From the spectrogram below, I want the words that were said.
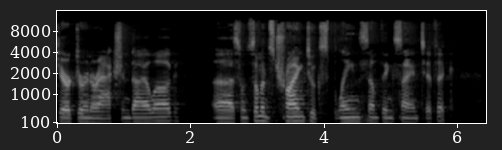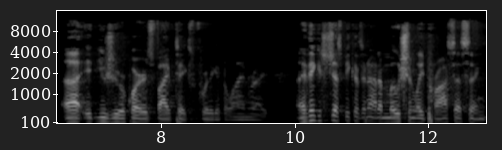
character interaction dialogue. Uh, so when someone's trying to explain something scientific, uh, it usually requires five takes before they get the line right. And I think it's just because they're not emotionally processing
